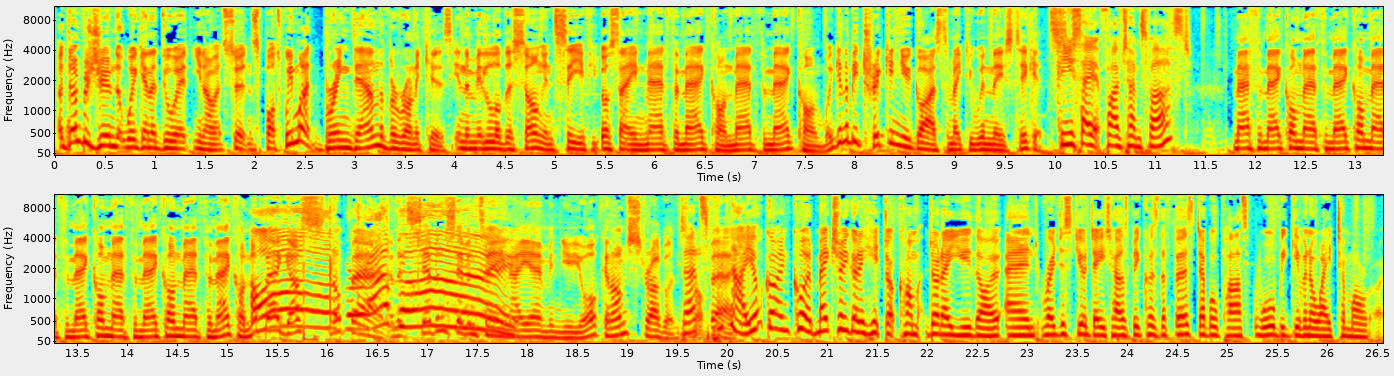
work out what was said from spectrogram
I don't presume that we're going to do it, you know, at certain spots. We might bring down the Veronicas in the middle of the song and see if you're saying mad for MadCon, mad for MadCon. We're going to be tricking you guys to make you win these tickets. Can you say it five times fast? Mad for MadCon, mad for MadCon, mad for MadCon, mad for MadCon, mad for MadCon. Not bad, oh, Gus. Not bad. And it's 7.17 a.m. in New York, and I'm struggling. It's That's not bad. no, you're going good. Make sure you go to hit.com.au though and register your details because the first double pass will be given away tomorrow.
